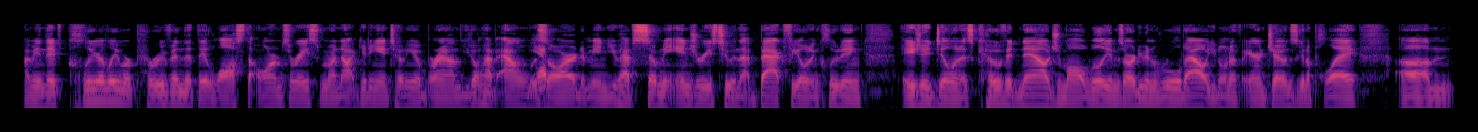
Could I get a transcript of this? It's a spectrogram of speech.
I mean, they've clearly were proven that they lost the arms race by not getting Antonio Brown. You don't have Allen Lazard. Yep. I mean, you have so many injuries too in that backfield, including AJ Dillon has COVID now. Jamaal Williams already been ruled out. You don't know if Aaron Jones is going to play. Um,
